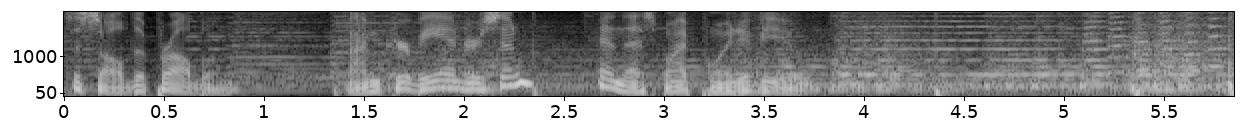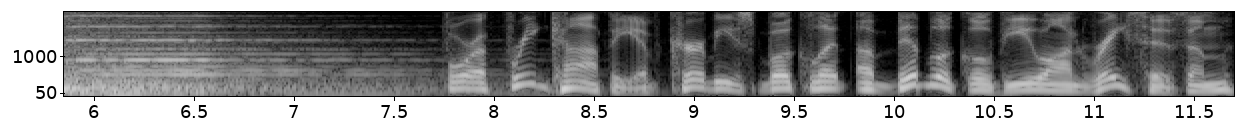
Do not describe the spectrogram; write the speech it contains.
to solve the problem. I'm Kirby Anderson, and that's my point of view. For a free copy of Kirby's booklet, A Biblical View on Racism,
